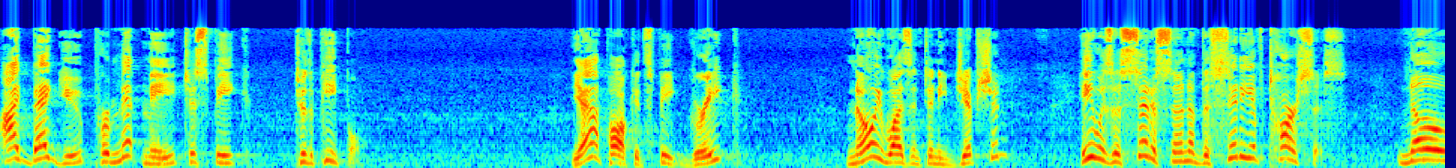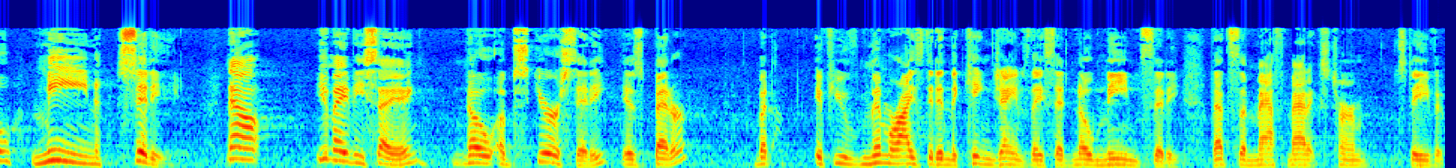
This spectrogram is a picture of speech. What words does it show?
I beg you, permit me to speak to the people. Yeah, Paul could speak Greek. No, he wasn't an Egyptian. He was a citizen of the city of Tarsus. No mean city. Now, you may be saying, no obscure city is better, but if you've memorized it in the King James, they said no mean city. That's a mathematics term, Steve. It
